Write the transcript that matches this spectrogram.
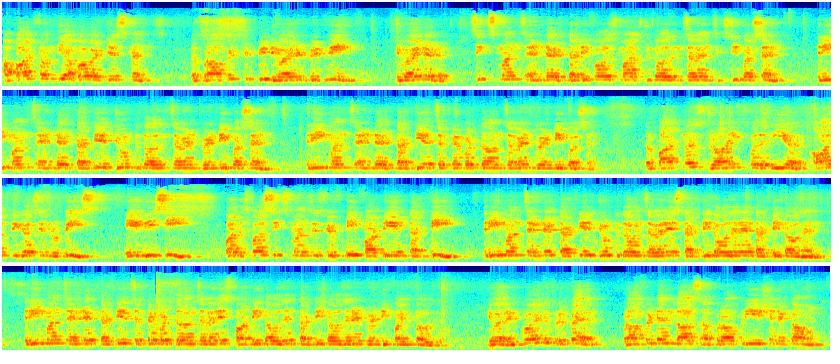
Apart from the above adjustments, the profit should be divided between divided 6 months ended 31st March 2007 60%, 3 months ended 30th June 2007 20%, 3 months ended 30th September 2007 20%. The partners drawing for the year, all figures in rupees, ABC for the first 6 months is 50, 40 and 30. 3 months ended 30th June 2007 is 30,000 and 30,000. 3 months ended 30th September 2007 is 40,000, 30,000 and 25,000. You are required to prepare profit and loss appropriation account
